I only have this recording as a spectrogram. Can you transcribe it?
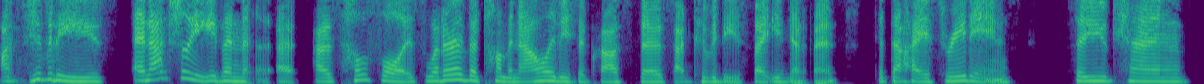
activities and actually even uh, as helpful is what are the commonalities across those activities that you get, get the highest ratings. So you can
